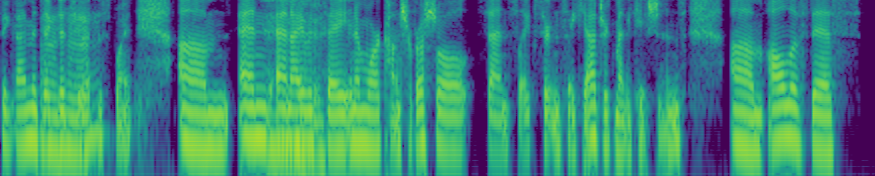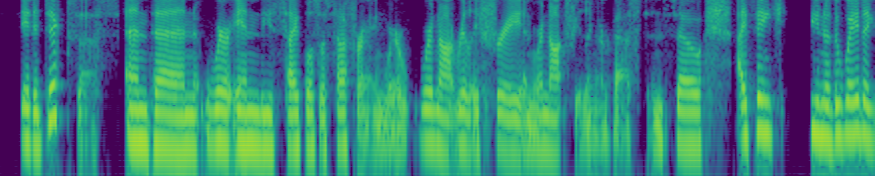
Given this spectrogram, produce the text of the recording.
think I'm addicted mm-hmm. to at mm-hmm. this point, um, and and I would say in a more controversial sense, like certain psychiatric medications, um, all of this it addicts us. And then we're in these cycles of suffering where we're not really free and we're not feeling our best. And so I think, you know, the way to,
